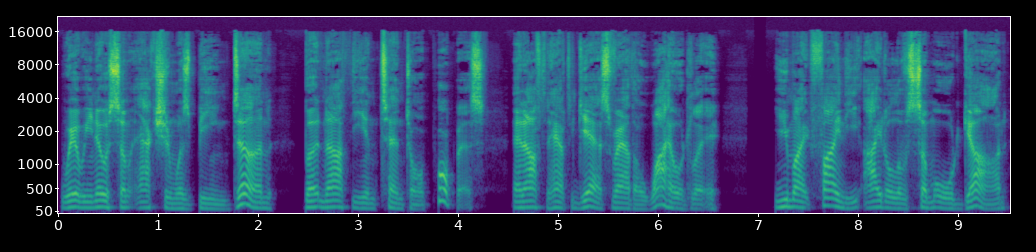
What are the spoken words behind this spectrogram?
where we know some action was being done, but not the intent or purpose, and often have to guess rather wildly. You might find the idol of some old god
